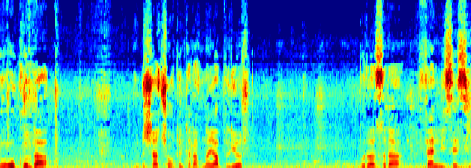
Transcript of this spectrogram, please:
Bu okul da Bişar Çoktin tarafından yapılıyor. Burası da Fen Lisesi.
